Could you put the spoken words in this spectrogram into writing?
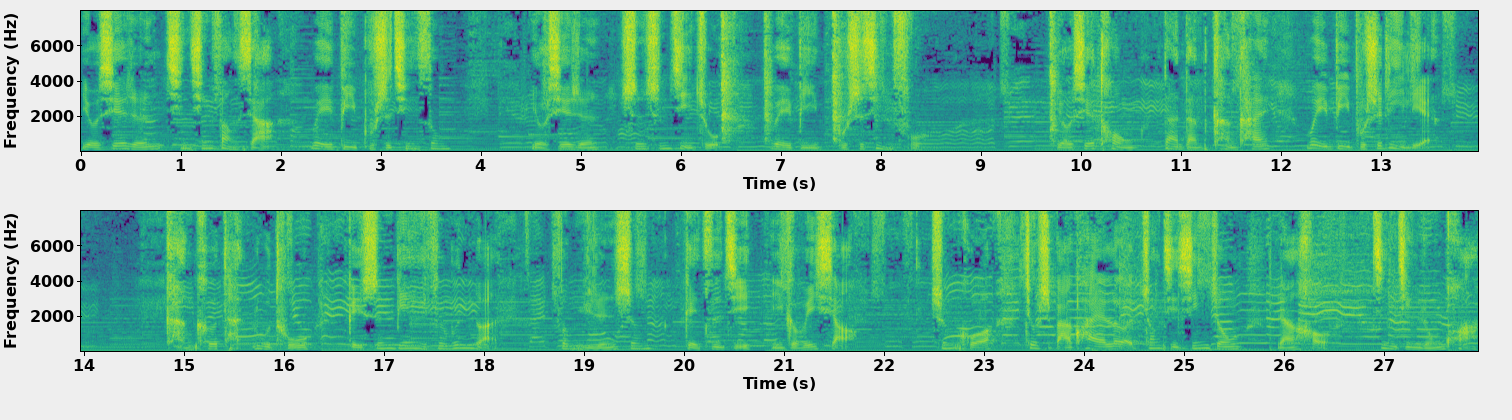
有些人轻轻放下，未必不是轻松；有些人深深记住，未必不是幸福。有些痛淡淡看开，未必不是历练。坎坷坦路途，给身边一份温暖；风雨人生，给自己一个微笑。生活就是把快乐装进心中，然后静静融化，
